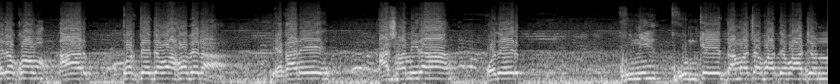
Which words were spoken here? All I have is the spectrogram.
এরকম আর করতে দেওয়া হবে না। এখানে আসামিরা ওদের খুনি খুনকে দামাচাপা দেওয়ার জন্য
